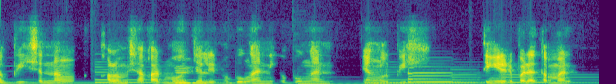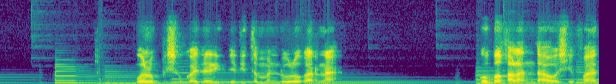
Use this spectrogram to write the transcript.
lebih seneng kalau misalkan mau hmm. jalin hubungan nih hubungan yang lebih tinggi daripada teman. Gue lebih suka dari jadi teman dulu karena gue bakalan tahu sifat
